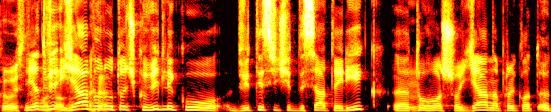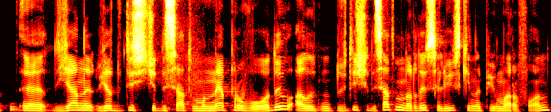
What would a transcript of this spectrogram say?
Колись Я, дві, я беру точку відліку 2010 рік, е, Мгм. того, що я, наприклад, е, е, я, не, я в 2010-му не проводив, але в 2010-му народився Львівський напівмарафон.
